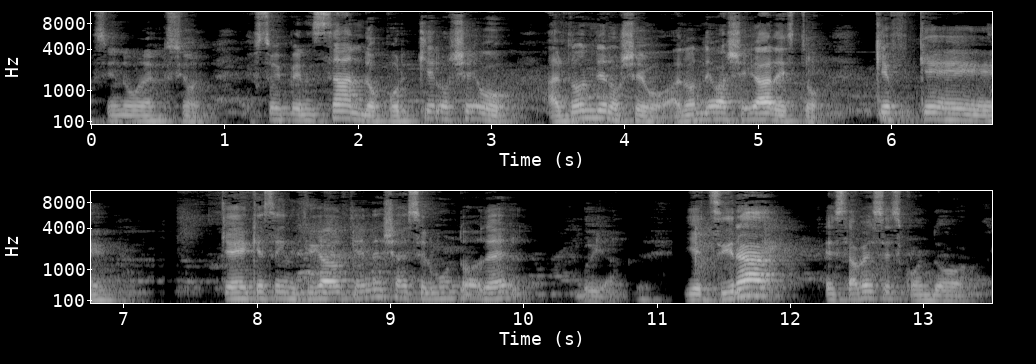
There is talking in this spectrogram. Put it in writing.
haciendo una acción. Estoy pensando por qué lo llevo, a dónde lo llevo, a dónde va a llegar esto, qué, qué, qué, qué significado tiene, ya es el mundo del Bria. Y Etzirá es a veces cuando,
